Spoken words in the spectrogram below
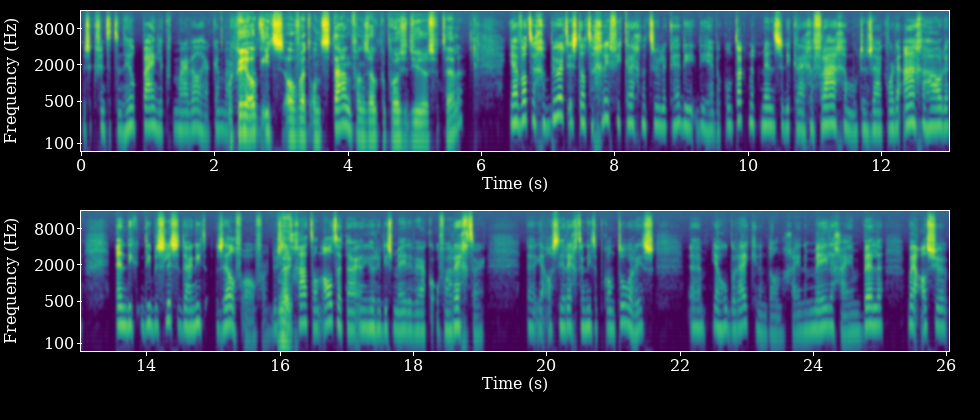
Dus ik vind het een heel pijnlijk, maar wel herkenbaar. Maar kun je ook iets over het ontstaan van zulke procedures vertellen? Ja, wat er gebeurt is dat de Griffie krijgt natuurlijk, hè, die, die hebben contact met mensen, die krijgen vragen, moet een zaak worden aangehouden. En die, die beslissen daar niet zelf over. Dus Nee. dat gaat dan altijd naar een juridisch medewerker of een rechter. Eh, ja, als die rechter niet op kantoor is, eh, ja, hoe bereik je hem dan? Ga je hem mailen, ga je hem bellen? Maar ja, als je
